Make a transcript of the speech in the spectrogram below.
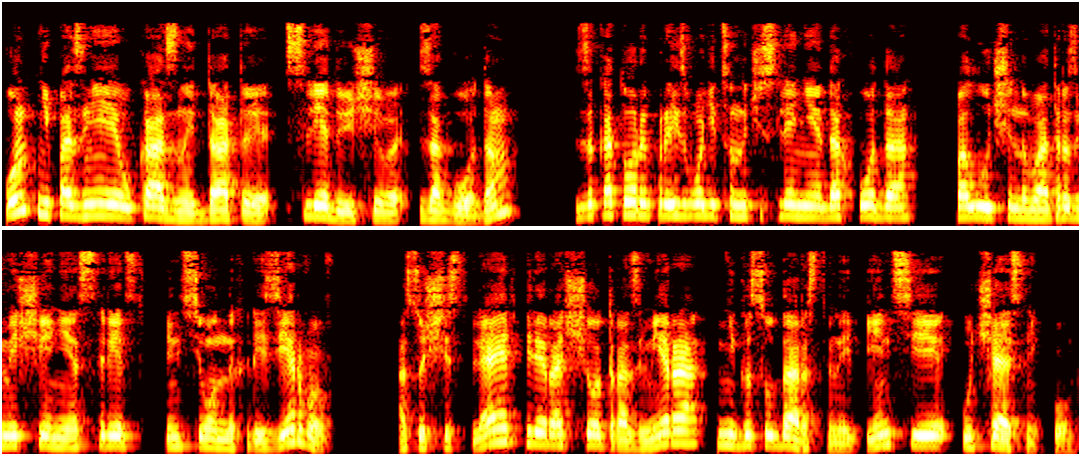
Фонд не позднее указанной даты следующего за годом, за который производится начисление дохода, полученного от размещения средств пенсионных резервов, осуществляет перерасчет размера негосударственной пенсии участнику.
